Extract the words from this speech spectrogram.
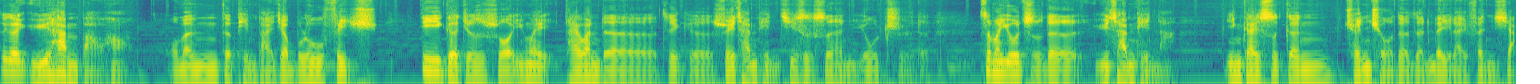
这个鱼汉堡哈。我们的品牌叫 Blue Fish。第一个就是说，因为台湾的这个水产品其实是很优质的，这么优质的鱼产品啊，应该是跟全球的人类来分享。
